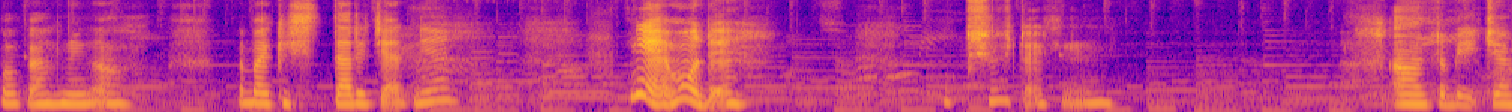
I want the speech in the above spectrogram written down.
Pokaż mi go. Chyba jakiś stary dziad, nie? Nie, młody. Przywitaj się. A on sobie idzie,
